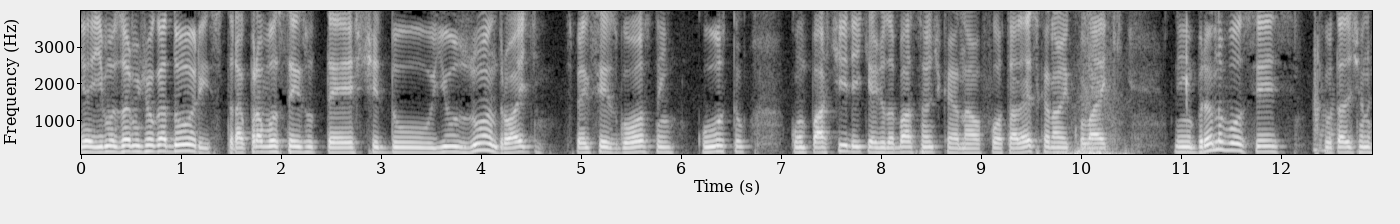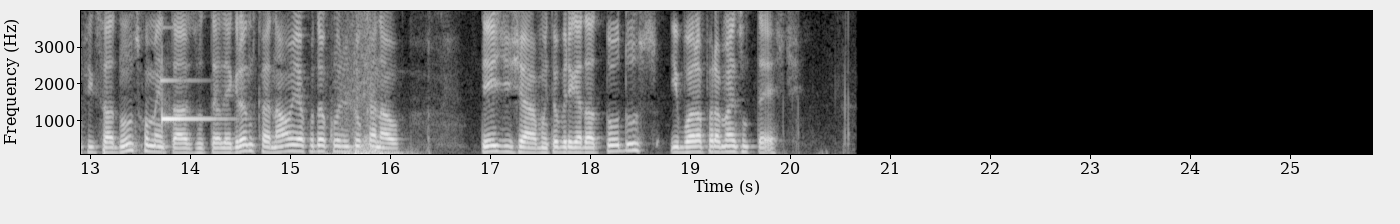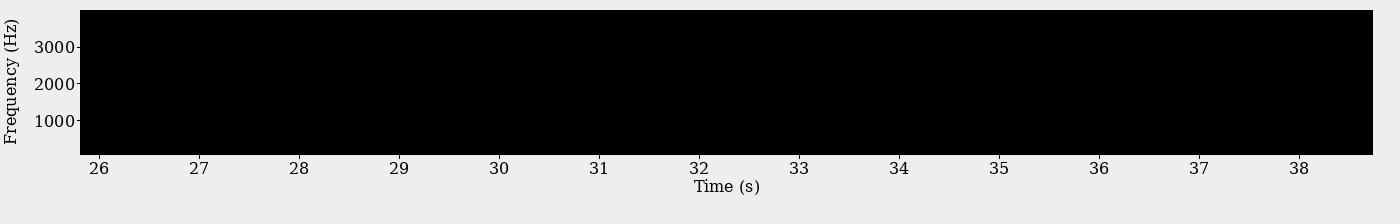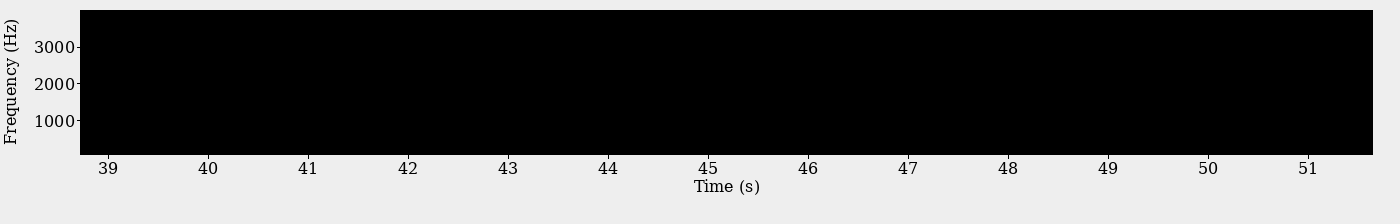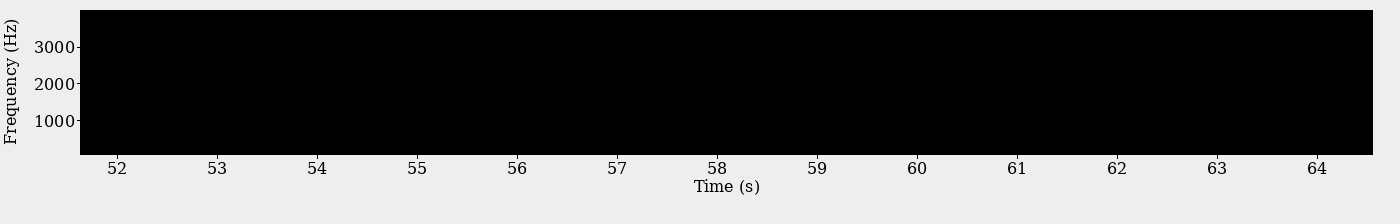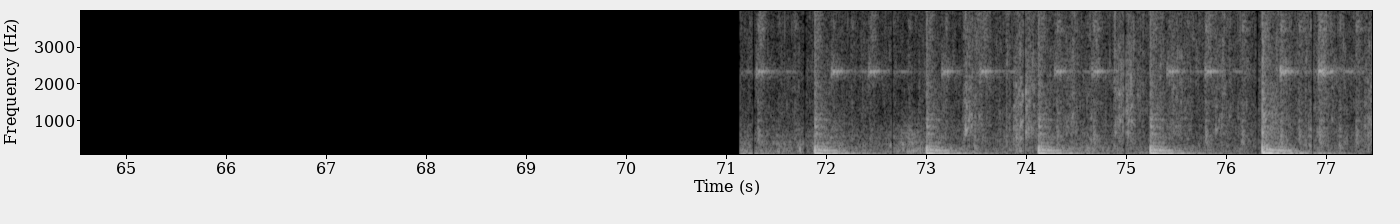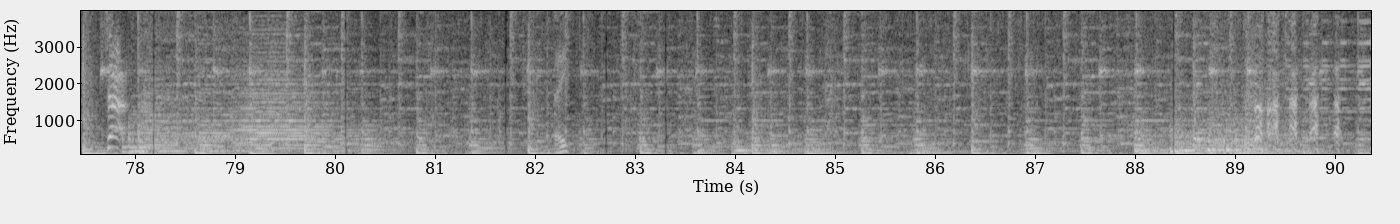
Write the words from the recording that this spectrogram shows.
E aí, meus amigos jogadores, trago para vocês o teste do Yuzu Android. Espero que vocês gostem, curtam, compartilhem que ajuda bastante o canal, fortalece o canal e com like. Lembrando vocês que eu vou estar deixando fixado nos comentários o Telegram do canal e a conta do canal. Desde já, muito obrigado a todos e bora para mais um teste. Sir! Hey? You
